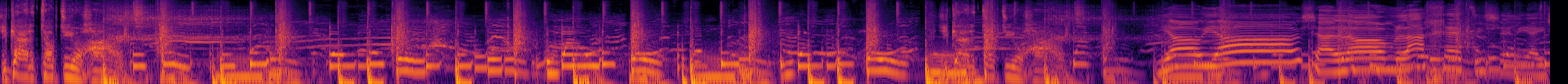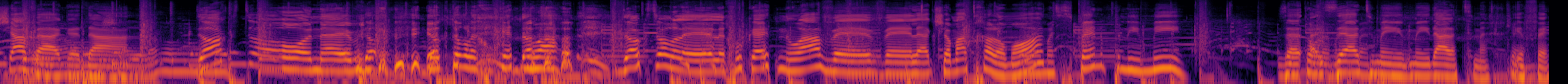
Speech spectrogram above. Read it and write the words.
You gotta talk to your heart. You gotta talk to your heart. יואו יואו, שלום לחצי שלי, האישה והאגדה. דוקטור רונאי. דוקטור לחוקי תנועה. דוקטור לחוקי תנועה ולהגשמת חלומות. מצפן פנימי. זה זה את מעידה על עצמך, כן. יפה.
